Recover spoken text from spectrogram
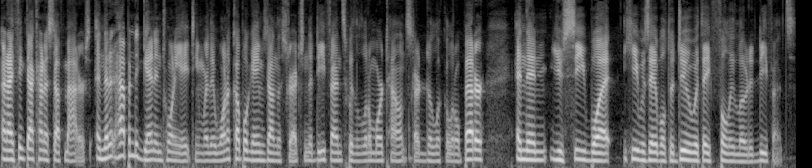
And I think that kind of stuff matters. And then it happened again in 2018 where they won a couple games down the stretch and the defense with a little more talent started to look a little better. And then you see what he was able to do with a fully loaded defense.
